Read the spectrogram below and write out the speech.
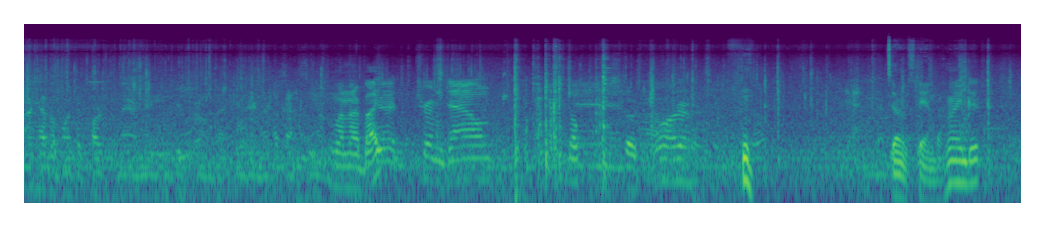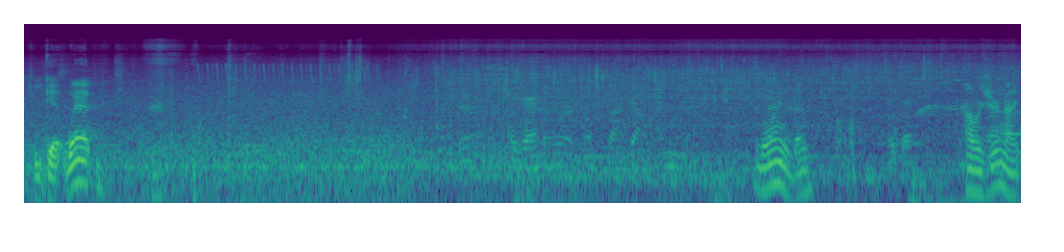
I have a bunch of parts in there. Maybe you could throw them back in there. and I can see 'em. You want another bite? Good. Trim down. Nope. And- Start the water. Don't stand behind it. You get wet. Okay. Morning, Ben. How was your night?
